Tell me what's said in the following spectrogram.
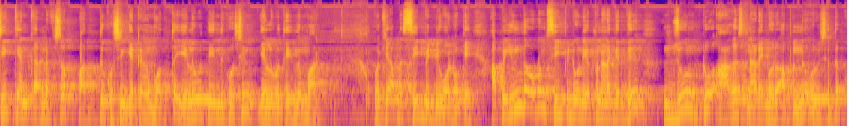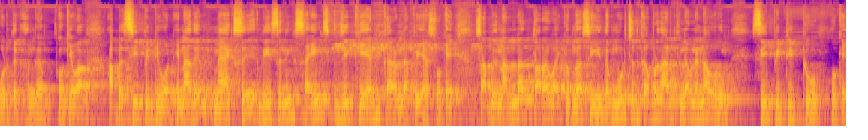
ஜிகே அண்ட் கரண்ட் அஃபேர்ஸில் பத்து கொஸ்டின் கேட்டிருக்காங்க. மொத்தம் எழுபத்தைந்து கொஸ்டின் எழுபத்தைந்து மார்க் ஓகே அப்போ சிபிடி ஒன் ஓகே அப்போ இந்த வருடம் சிபிடி ஒன் எப்போ நடக்கிறதுக்கு ஜூன் டு ஆகஸ்ட் நடைபெறும் அப்படின்னு ஒரு விஷயத்த கொடுத்துருக்காங்க. ஓகேவா அப்போ சிபிடி ஒன் என்னது? Maths reasoning science GK and current affairs okay so அப்படி நல்லா தரவாய்க்குங்க ஸோ இதை முடிச்சதுக்கப்புறம் தான் அடுத்த லெவல் என்ன ஆகும்? சிபிடி டூ ஓகே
